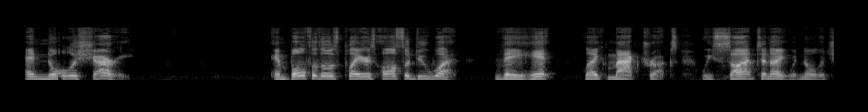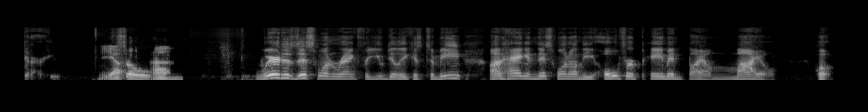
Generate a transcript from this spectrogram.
and Noel Acciari. And both of those players also do what? They hit like Mack trucks. We saw it tonight with Noel Acciari. Yeah. So um, where does this one rank for you, Dilly? Because to me, I'm hanging this one on the overpayment by a mile hook.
